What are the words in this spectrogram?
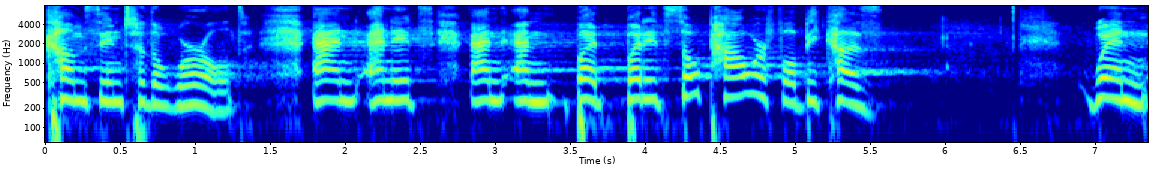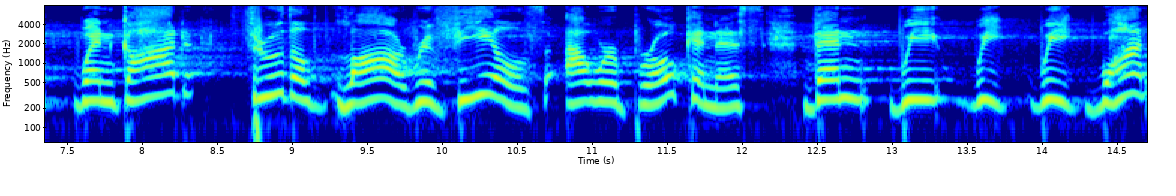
comes into the world. And, and it's, and, and, but, but it's so powerful because when, when God through the law reveals our brokenness, then we, we, we want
